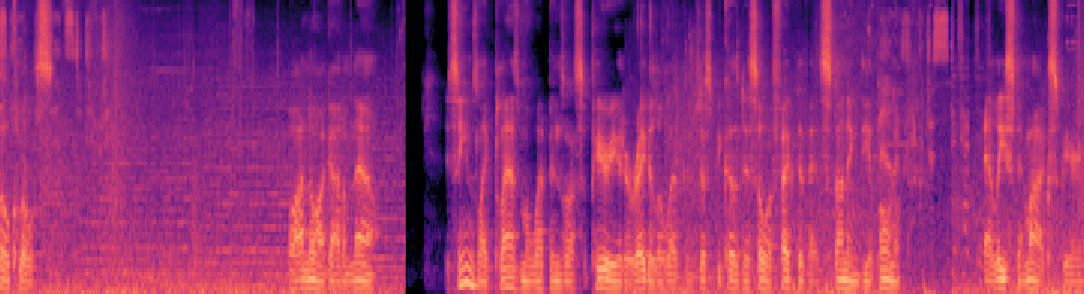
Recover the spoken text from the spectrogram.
so close. Oh, I know I got him now. It seems like plasma weapons are superior to regular weapons just because they're so effective at stunning the opponent, at least in my experience.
